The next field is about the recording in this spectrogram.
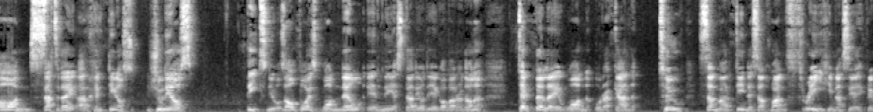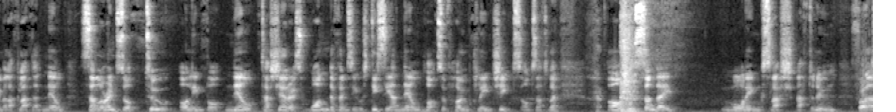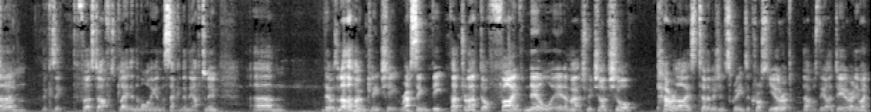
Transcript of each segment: On Saturday, Argentinos Juniors beat Newell's Old Boys 1 0 in the Estadio Diego Maradona. Temperley won Huracan 2, San Martín de San Juan 3, Gimnasia y Esgrima La Plata 0, San Lorenzo 2, Olimpo 0, Talleres 1, Defensa y Justicia 0, lots of home clean sheets on Saturday. On Sunday morning slash afternoon, um, because it, the first half was played in the morning and the second in the afternoon. Um, there was another home clean sheet. Racing beat Patronato 5 0 in a match which I'm sure paralysed television screens across Europe. That was the idea anyway.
